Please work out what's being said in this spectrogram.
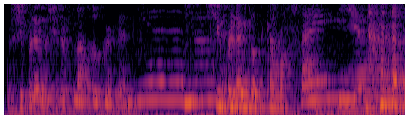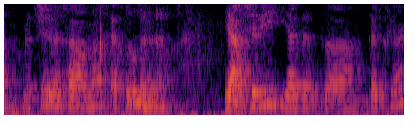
Dus superleuk dat je er vandaag ook weer bent. Yes. Superleuk dat ik er mag zijn. Ja, met je samen. Echt heel leuk. Ja, Cherie, jij bent eh 30 jaar?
